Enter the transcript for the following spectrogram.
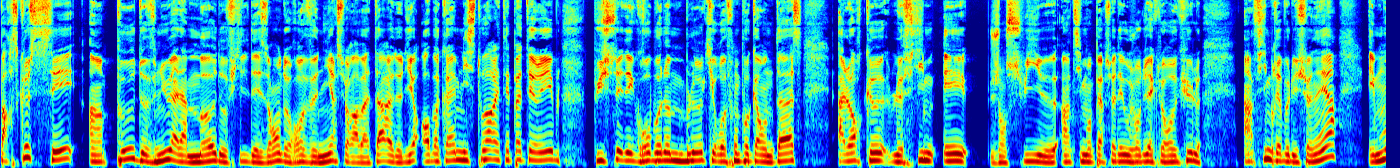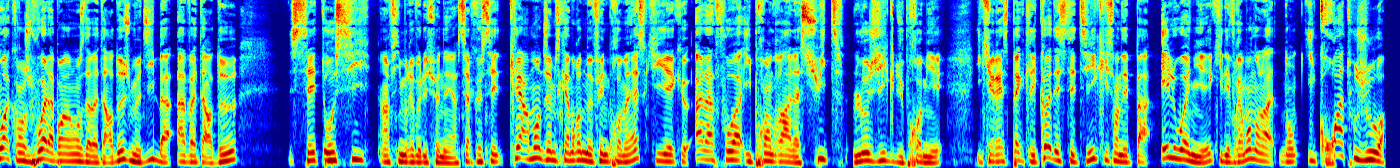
parce que c'est un peu devenu à la mode au fil des ans de revenir sur Avatar et de dire oh bah quand même l'histoire était pas terrible, puis c'est des gros bonhommes bleus qui refont Pocahontas, alors que le film est j'en suis euh, intimement persuadé aujourd'hui avec le recul, un film révolutionnaire. Et moi, quand je vois la bande-annonce d'Avatar 2, je me dis, bah, Avatar 2, c'est aussi un film révolutionnaire. C'est-à-dire que c'est clairement James Cameron me fait une promesse qui est que à la fois il prendra la suite logique du premier, et qui respecte les codes esthétiques, qui s'en est pas éloigné, qu'il est vraiment dans la, donc il croit toujours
